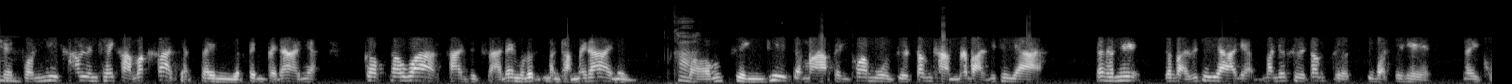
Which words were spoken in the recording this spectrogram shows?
เหตุผลที่เขายังใช้คำว่าค่าจะเป็นหรือเป็นไปได้เนี่ย ก็เพราะว่าการศึกษาในมนุษย์มันทำไม่ได้หนึ่งสองสิ่งที่จะมาเป็นข้อมูลคือต้องทำระบาดวิทยา แล้วทีนี้ระบาดวิทยาเนี่ย มันก็คือต้องเกิดอุบัติเหตุในค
